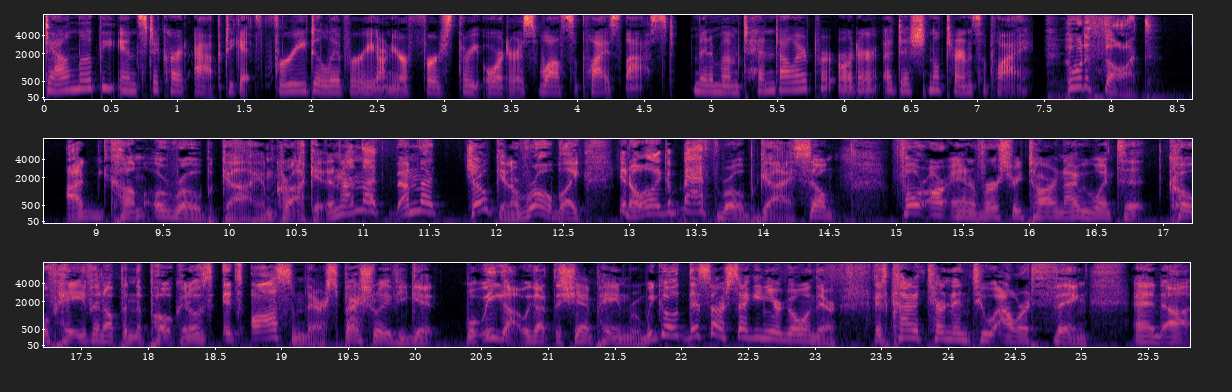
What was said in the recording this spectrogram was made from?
Download the Instacart app to get free delivery on your first three orders while supplies last. Minimum $10 per order, additional term supply. Who would have thought? I'd become a robe guy. I'm Crockett, and I'm not. I'm not joking. A robe, like you know, like a bathrobe guy. So, for our anniversary, Tara and I, we went to Cove Haven up in the Poconos. It's awesome there, especially if you get what we got. We got the champagne room. We go. This is our second year going there. It's kind of turned into our thing, and uh,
